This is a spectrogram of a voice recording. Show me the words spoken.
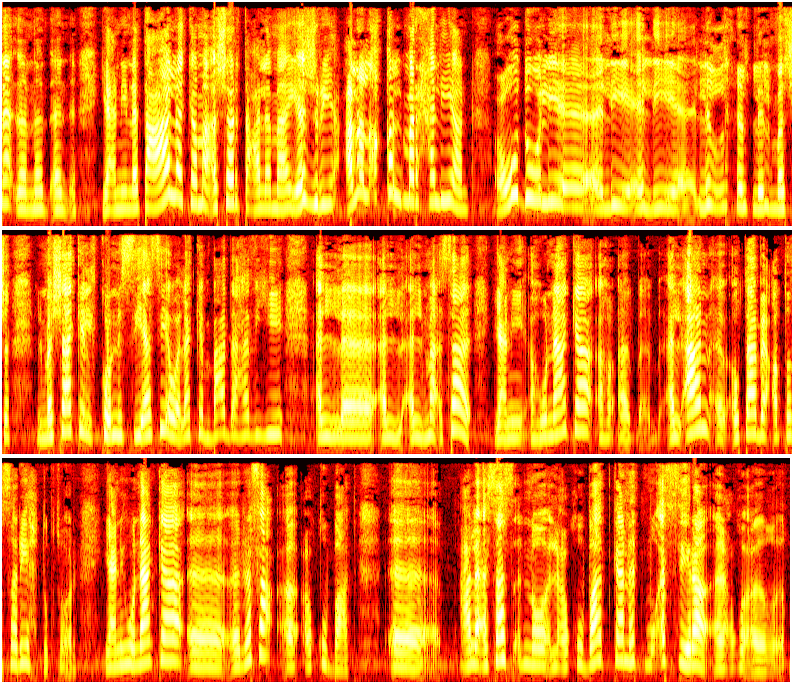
يعني نتعالى كما أشرت على ما يجري على الأقل مرحليا. عودوا ل... ل... ل... للمش... المشاكل الكون السياسيه ولكن بعد هذه المأساة. يعني هناك الآن أتابع التصاريح دكتور. يعني هناك رفع عقوبات. آه، على أساس إنه العقوبات كانت مؤثرة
